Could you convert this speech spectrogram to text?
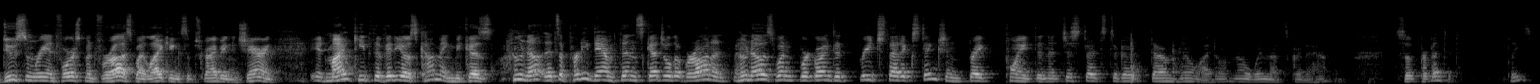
do some reinforcement for us by liking, subscribing, and sharing. It might keep the videos coming because who knows? It's a pretty damn thin schedule that we're on, and who knows when we're going to reach that extinction break point and it just starts to go downhill. I don't know when that's going to happen. So prevent it, please.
